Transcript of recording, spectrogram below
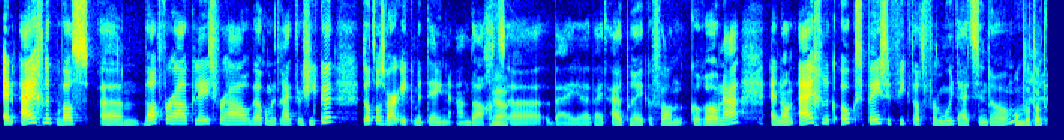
En eigenlijk was um, dat verhaal, Klees verhaal, Welkom in het Rijk der Zieken, dat was waar ik meteen aan dacht uh, bij, uh, bij het uitbreken van corona. En dan eigenlijk ook specifiek dat vermoeidheidssyndroom. Omdat dat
